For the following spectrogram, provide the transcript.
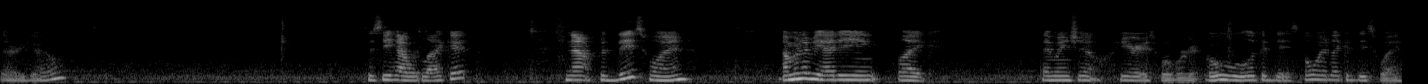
There you go. To see how we like it. Now for this one, I'm gonna be adding like dimensional. Here is what we're gonna. Oh, look at this. Oh, I like it this way.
